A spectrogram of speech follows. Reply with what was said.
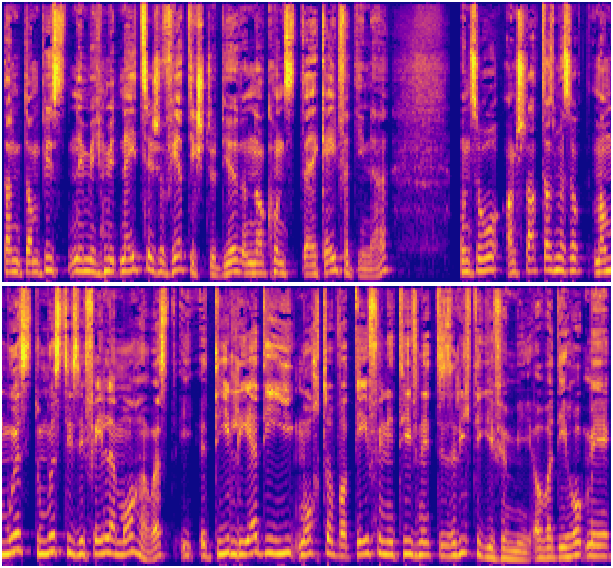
dann, dann bist du nämlich mit 19 schon fertig studiert und dann kannst du äh, Geld verdienen. Und so, anstatt dass man sagt, man muss, du musst diese Fehler machen, weißt, die Lehre, die ich gemacht habe, war definitiv nicht das Richtige für mich, aber die hat mich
